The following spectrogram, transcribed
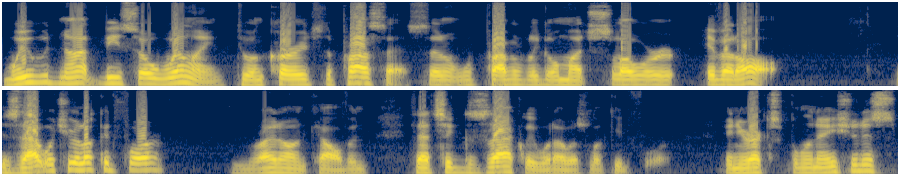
we would not be so willing to encourage the process, and it will probably go much slower, if at all. Is that what you're looking for? Right on, Calvin. That's exactly what I was looking for. And your explanation is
